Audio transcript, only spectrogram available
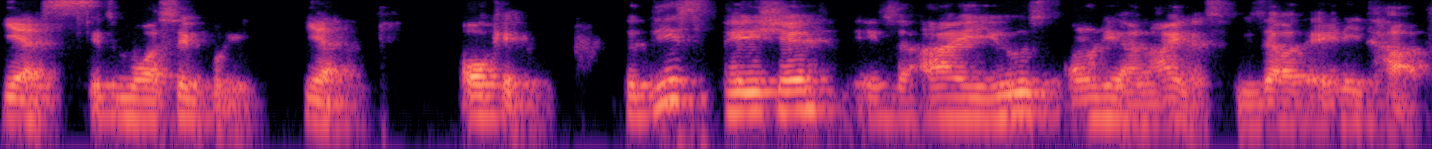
Yes. It's more simply. Yeah. Okay. So this patient is I use only aligners without any top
